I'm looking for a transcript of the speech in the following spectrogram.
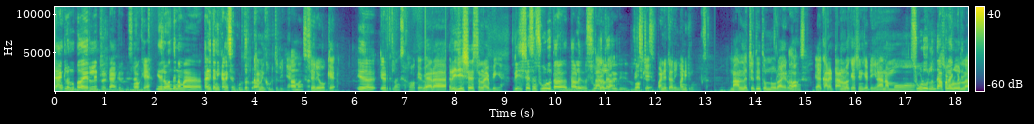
டேங்க்ல முப்பதாயிரம் லிட்டர் டேங்க் இருக்கு சார் ஓகே இதுல வந்து நம்ம தனித்தனி கனெக்ஷன் கொடுத்துருக்குறோம். கணக்கு கொடுத்துட்டீங்க. ஆமாங்க சார் சரி ஓகே இதை எடுத்துக்கலாங்க சார் ஓகே வேற ரிஜிஸ்ட்ரேஷன்லாம் எப்படிங்க? ரிஜிஸ்ட்ரேஷன் சூலூர் தா தாலு சூலூர்ல. ஓகே பண்ணி தரீங்க பண்ணிக்கலாங்க சார் நாலு லட்சத்தி தொண்ணூறாயிரம் ரூபா. கரெக்டான லொகேஷன் கேட்டிங்கன்னா நம்ம சூலூர்ல இருந்து அப்போ சூலூரில்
